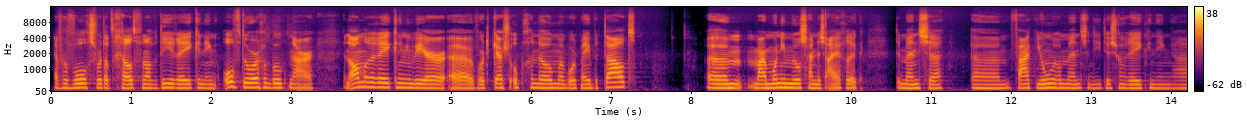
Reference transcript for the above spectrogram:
En vervolgens wordt dat geld vanaf die rekening of doorgeboekt naar een andere rekening weer, uh, wordt cash opgenomen, wordt mee betaald. Um, maar money mules zijn dus eigenlijk de mensen, um, vaak jongere mensen, die dus hun rekening uh,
